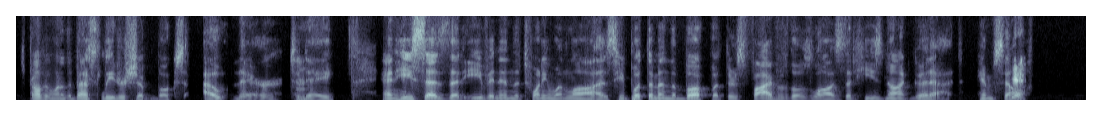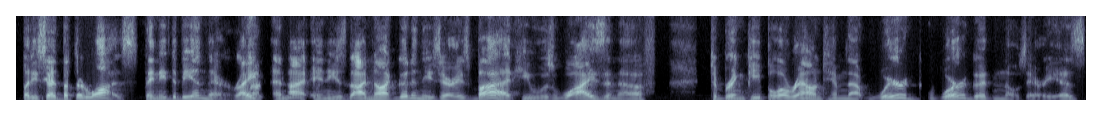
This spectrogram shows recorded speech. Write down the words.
it's probably one of the best leadership books out there hmm. today. And he says that even in the 21 laws, he put them in the book, but there's five of those laws that he's not good at himself. But he said, but they're laws. They need to be in there, right? And I and he's I'm not good in these areas, but he was wise enough to bring people around him that were were good in those areas.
